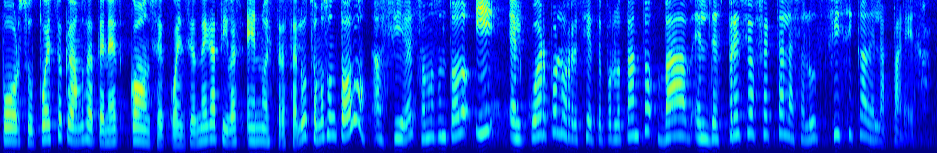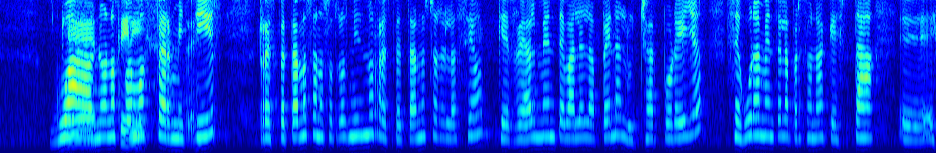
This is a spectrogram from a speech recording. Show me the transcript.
por supuesto que vamos a tener consecuencias negativas en nuestra salud. Somos un todo. Así es, somos un todo y el cuerpo lo resiente. Por lo tanto, va, el desprecio afecta la salud física de la pareja. Wow, no nos podemos permitir respetarnos a nosotros mismos, respetar nuestra relación, que realmente vale la pena luchar por ella. Seguramente la persona que está eh,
